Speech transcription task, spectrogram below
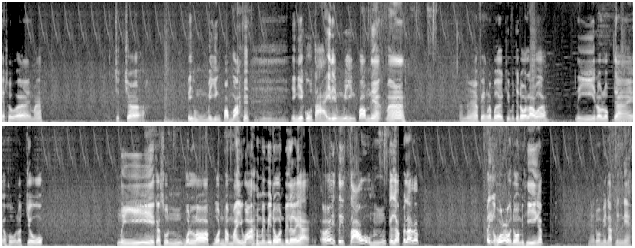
อะเถอะเอ้มาจ้าจ้าเฮ้ยผมไม่ยิงป้อมวะ อย่างงี้กูตายดิมึงไม่ยิงป้อมเนี่ย มา อันน่าเฟียงระเบิดคิดว่าจะโดนเราอะ นี่เราหลบได้ โอ้โห เราโจ๊ก นี่กระสุนวนรอบวนทำไมวะไม่ไม่โดนไปเลยอะ เอ้ย ติดเสาเกือบไปแล้วครับ เอ้ยโอ้โหโดนไปทีครับเนี่ยโดนไปนัดหนึงเนี่ย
